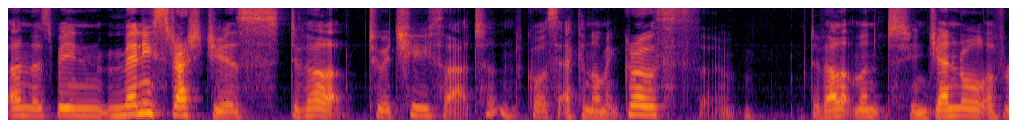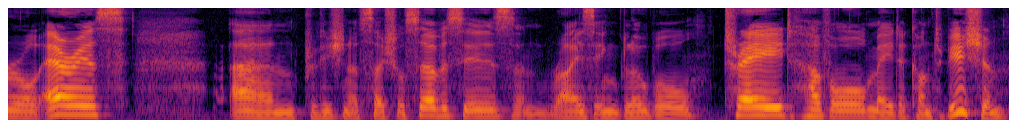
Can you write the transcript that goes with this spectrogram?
and there's been many strategies developed to achieve that. And of course, economic growth, um, development in general of rural areas, and provision of social services and rising global trade have all made a contribution.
